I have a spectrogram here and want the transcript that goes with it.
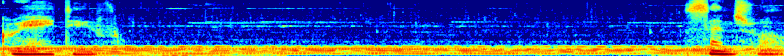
creative. sensual,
